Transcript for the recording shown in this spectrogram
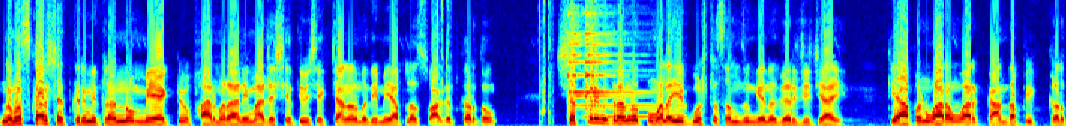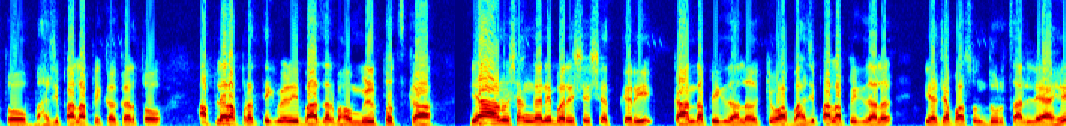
नमस्कार शेतकरी मित्रांनो मी ऍक्टिव्ह फार्मर आणि माझ्या शेतीविषयक चॅनलमध्ये मी आपलं स्वागत करतो. शेतकरी मित्रांनो तुम्हाला एक गोष्ट समजून घेणं गरजेचे आहे की आपण वारंवार कांदा पीक करतो भाजीपाला पिकं करतो आपल्याला प्रत्येक वेळी बाजारभाव मिळतोच का? या अनुषंगाने बरेचसे शेतकरी कांदा पीक झालं किंवा भाजीपाला पीक झालं याच्यापासून दूर चालले आहे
